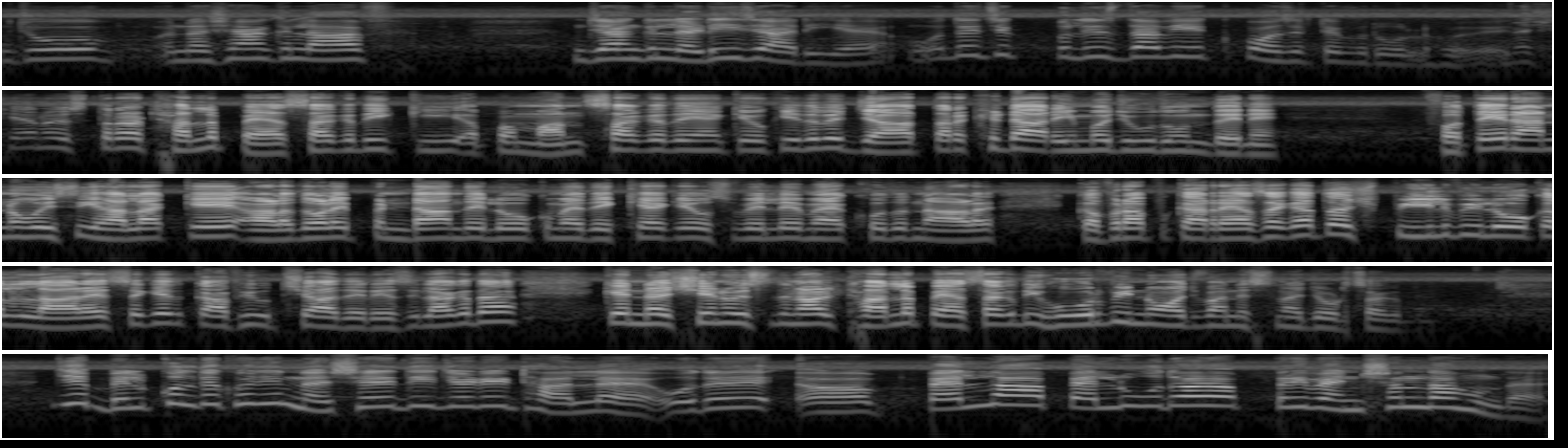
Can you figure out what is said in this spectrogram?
ਜੋ ਨਸ਼ਿਆਂ ਖਿਲਾਫ ਜੰਗ ਲੜੀ ਜਾ ਰਹੀ ਹੈ ਉਹਦੇ 'ਚ ਪੁਲਿਸ ਦਾ ਵੀ ਇੱਕ ਪੋਜ਼ਿਟਿਵ ਰੋਲ ਹੋਵੇ। ਨਸ਼ਿਆਂ ਨੂੰ ਇਸ ਤਰ੍ਹਾਂ ਠੱਲ ਪੈ ਸਕਦੀ ਕੀ ਆਪਾਂ ਮੰਨ ਸਕਦੇ ਹਾਂ? ਕਿਉਂਕਿ ਇਹਦੇ ਵਿੱਚ ਜ਼ਿਆਦਾਤਰ ਖਿਡਾਰੀ ਮੌਜੂਦ ਹੁੰਦੇ ਨੇ। ਫਤਿਹ ਰਨ ਹੋਈ ਸੀ। ਹਾਲਾਂਕਿ ਆਲੇ ਦੁਆਲੇ ਪਿੰਡਾਂ ਦੇ ਲੋਕ ਮੈਂ ਦੇਖਿਆ ਕਿ ਉਸ ਵੇਲੇ ਮੈਂ ਖੁਦ ਨਾਲ ਕਵਰ ਅਪ ਕਰ ਰਿਹਾ ਸੀਗਾ ਤਾਂ ਸ਼ਪੀਲ ਵੀ ਲੋਕ ਲਾ ਰਹੇ ਸੀਗੇ, ਕਾਫੀ ਉਤਸ਼ਾਹ ਦੇ ਰਹੇ ਸੀ। ਲੱਗਦਾ ਕਿ ਨਸ਼ੇ ਨੂੰ ਇਸ ਦੇ ਨਾਲ ਠੱਲ ਪੈ ਸਕਦੀ, ਹੋਰ ਵੀ ਨੌਜਵਾਨ ਇਸ ਨਾਲ ਜੁੜ ਸਕਦੇ ਜੀ, ਬਿਲਕੁਲ ਦੇਖੋ ਜੀ, ਨਸ਼ੇ ਦੀ ਜਿਹੜੀ ਠੱਲ ਹੈ, ਉਹਦੇ ਪਹਿਲਾ ਪਹਿਲੂ ਉਹਦਾ ਪ੍ਰੀਵੈਂਸ਼ਨ ਦਾ ਹੁੰਦਾ ਹੈ।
